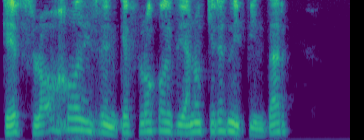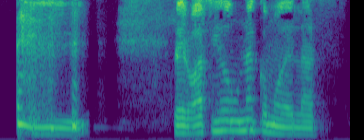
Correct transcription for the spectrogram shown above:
qué flojo, dicen, qué flojo, ya no quieres ni pintar. pero ha sido una como de las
